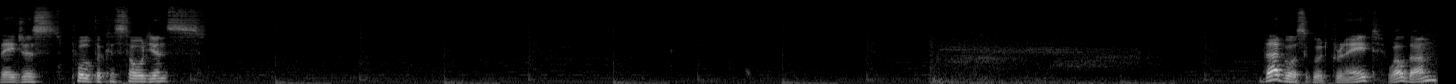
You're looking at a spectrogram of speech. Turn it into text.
They just pulled the custodians. That was a good grenade. Well done.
